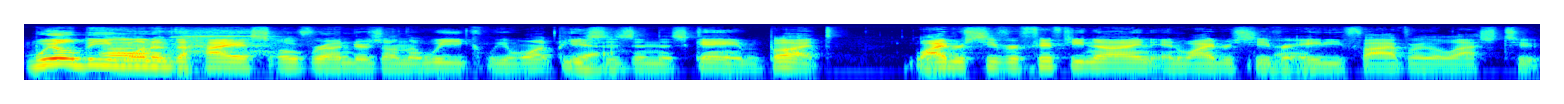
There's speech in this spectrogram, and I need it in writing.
will be one Um, of the highest over unders on the week. We want Yeah. pieces in this game, but wide receiver 59 and wide receiver No. 85 are the last two.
